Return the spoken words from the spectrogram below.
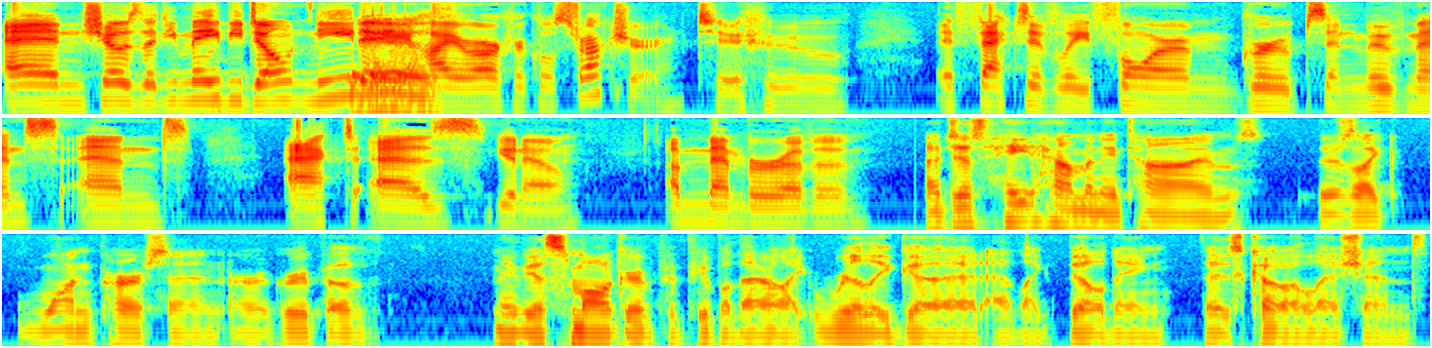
and shows that you maybe don't need It a is. hierarchical structure to effectively form groups and movements and act as you know a member of a I just hate how many times there's like one person or a group of maybe a small group of people that are like really good at like building those coalitions.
